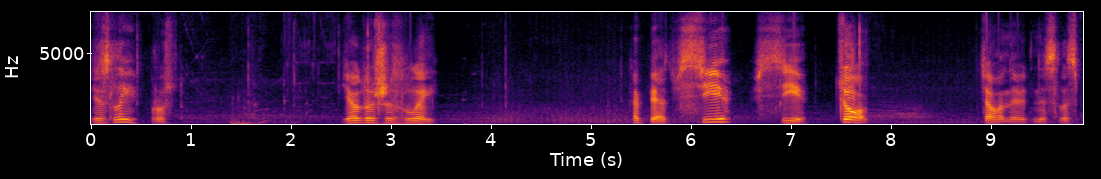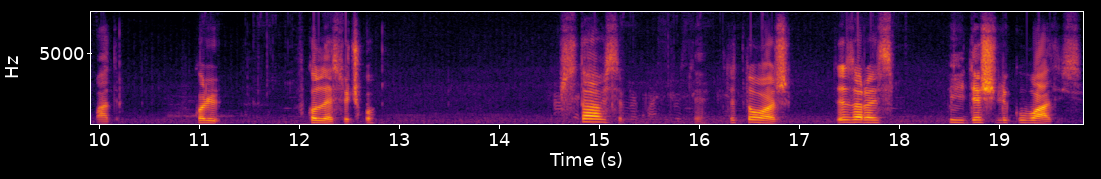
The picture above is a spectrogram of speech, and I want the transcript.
Я злий просто. Я дуже злий. Капець, всі, всі. Цього. Цього не віднесли спати. В, коль... в колесочку. Встався. Ти, ти теж. Ти зараз підеш лікуватись.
